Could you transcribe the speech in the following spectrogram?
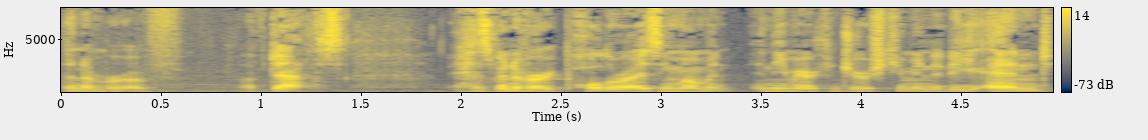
the number of, of deaths, has been a very polarizing moment in the American Jewish community. And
